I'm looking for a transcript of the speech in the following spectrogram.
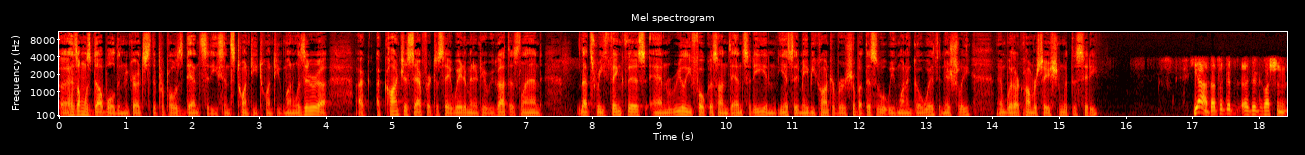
uh, has almost doubled in regards to the proposed density since 2021. Was there a, a, a, conscious effort to say, wait a minute here, we've got this land, let's rethink this and really focus on density? And yes, it may be controversial, but this is what we want to go with initially, and with our conversation with the city. Yeah, that's a good a good question.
